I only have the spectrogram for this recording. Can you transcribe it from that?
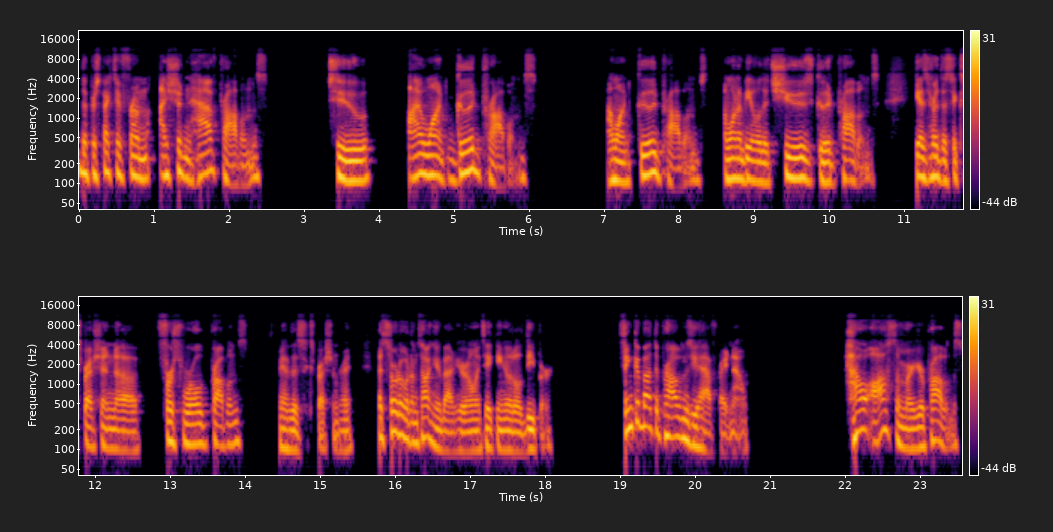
the perspective from I shouldn't have problems to I want good problems I want good problems. I want to be able to choose good problems. You guys heard this expression, uh, first world problems? We have this expression, right? That's sort of what I'm talking about here, only taking a little deeper. Think about the problems you have right now. How awesome are your problems?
